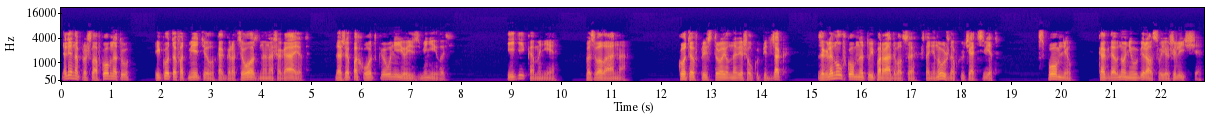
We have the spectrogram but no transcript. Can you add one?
Лена прошла в комнату, и Котов отметил, как грациозно она шагает. Даже походка у нее изменилась. «Иди ко мне», — позвала она. Котов пристроил на вешалку пиджак, заглянул в комнату и порадовался, что не нужно включать свет. Вспомнил, как давно не убирал свое жилище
